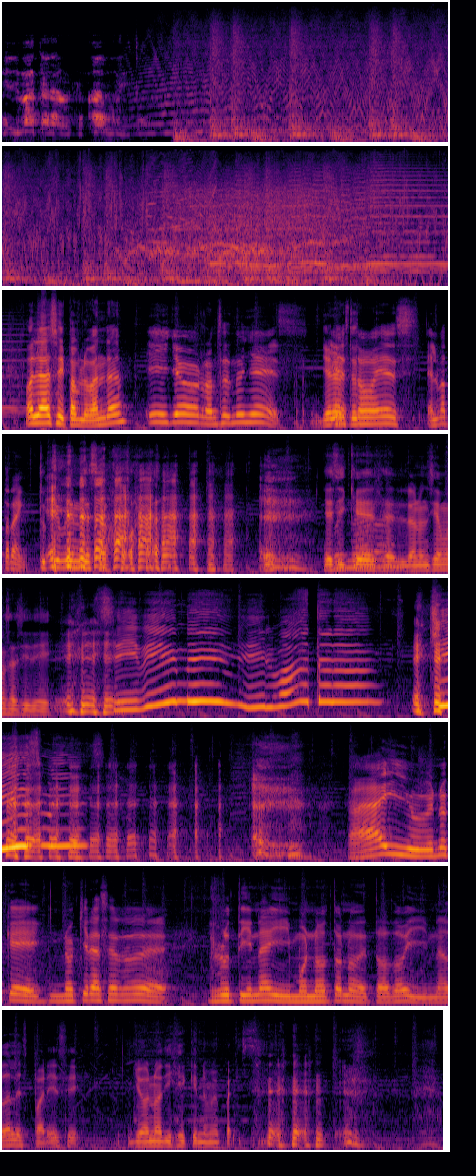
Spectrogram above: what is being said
El Batarang ha vuelto. Hola, soy Pablo Banda. Y yo, Ramsés Núñez. Yo y esto tú- es El Batarang. ¿Tú qué vendes ahora? y si Pues nada. eh, lo anunciamos así de... ¡Se vende el Batarang! ¡Chismes! Ay, uno que no quiere hacer eh, rutina y monótono de todo y nada les parece. Yo no dije que no me parece.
